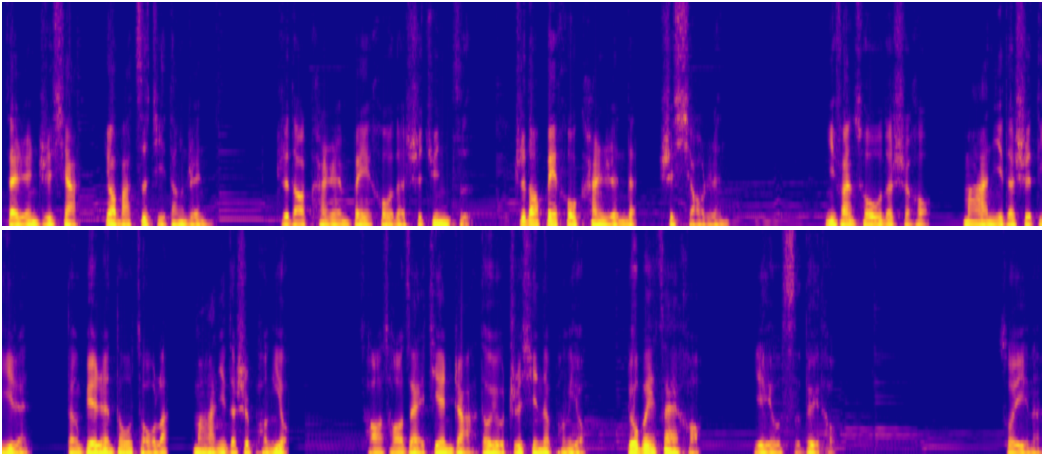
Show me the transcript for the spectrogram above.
在人之下，要把自己当人。知道看人背后的是君子，知道背后看人的是小人。你犯错误的时候，骂你的是敌人；等别人都走了，骂你的是朋友。曹操再奸诈，都有知心的朋友；刘备再好，也有死对头。所以呢，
